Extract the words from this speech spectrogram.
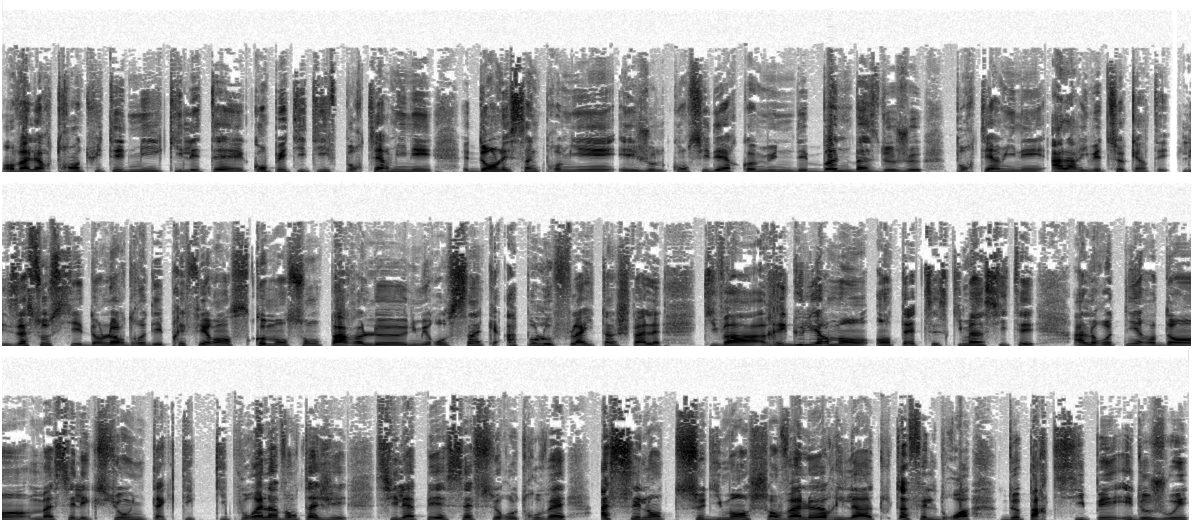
en valeur 38,5 qu'il était compétitif pour terminer dans les 5 premiers et je le considère comme une des bonnes bases de jeu pour terminer à l'arrivée de ce quintet. Les associés dans l'ordre des préférences, commençons par le numéro 5 Apollo Flight, un cheval qui va régulièrement en tête, c'est ce qui m'a incité à le retenir dans ma sélection, une tactique qui pourrait l'avantager. Si la PSF se retrouvait assez lente ce dimanche, en valeur, il a tout à fait le droit de participer et de jouer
